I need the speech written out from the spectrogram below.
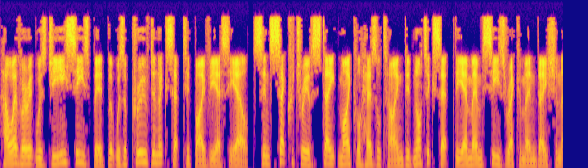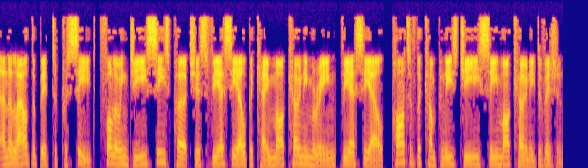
However it was GEC's bid that was approved and accepted by VSEL, since Secretary of State Michael Heseltine did not accept the MMC's recommendation and allowed the bid to proceed. Following GEC's purchase VSEL became Marconi Marine VSEL, part of the company's GEC Marconi division.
